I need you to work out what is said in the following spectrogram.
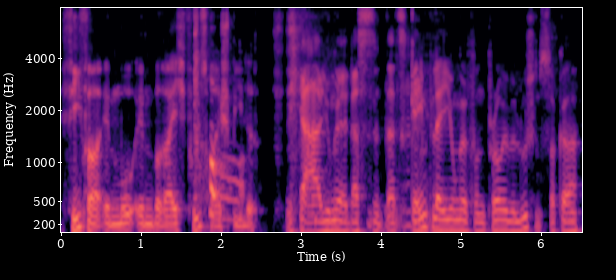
FIFA im, im Bereich Fußballspiele. Ja, Junge, das, das Gameplay, Junge, von Pro Evolution Soccer.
